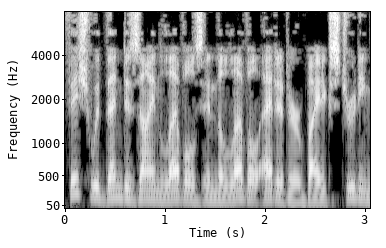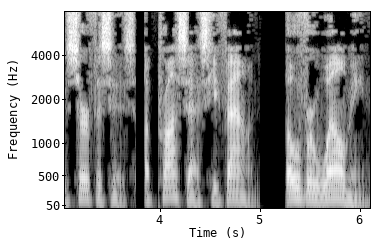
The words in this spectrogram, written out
Fish would then design levels in the level editor by extruding surfaces, a process he found overwhelming,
